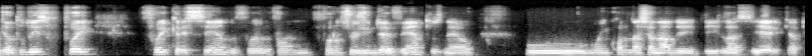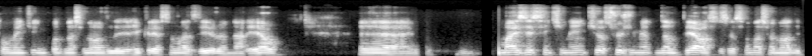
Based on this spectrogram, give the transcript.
Então, tudo isso foi, foi crescendo, foi, foram, foram, surgindo eventos, né? O, o, o Encontro Nacional de, de, Lazer, que atualmente é o Encontro Nacional de Recreação Lazer, o ENAREL, é, mais recentemente, o surgimento da ANPEL, Associação Nacional de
